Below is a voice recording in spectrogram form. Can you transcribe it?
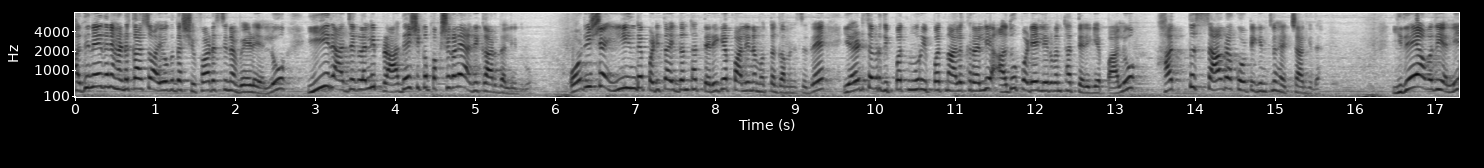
ಹದಿನೈದನೇ ಹಣಕಾಸು ಆಯೋಗದ ಶಿಫಾರಸಿನ ವೇಳೆಯಲ್ಲೂ ಈ ರಾಜ್ಯಗಳಲ್ಲಿ ಪ್ರಾದೇಶಿಕ ಪಕ್ಷಗಳೇ ಅಧಿಕಾರದಲ್ಲಿದ್ವು ಒಡಿಶಾ ಈ ಹಿಂದೆ ಪಡಿತಾ ಇದ್ದಂಥ ತೆರಿಗೆ ಪಾಲಿನ ಮೊತ್ತ ಗಮನಿಸಿದ್ರೆ ಎರಡ್ ಸಾವಿರದ ಇಪ್ಪತ್ತ್ಮೂರು ಇಪ್ಪತ್ನಾಲ್ಕರಲ್ಲಿ ಅದು ಪಡೆಯಲಿರುವಂಥ ತೆರಿಗೆ ಪಾಲು ಹತ್ತು ಸಾವಿರ ಕೋಟಿಗಿಂತಲೂ ಹೆಚ್ಚಾಗಿದೆ. ಇದೇ ಅವಧಿಯಲ್ಲಿ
